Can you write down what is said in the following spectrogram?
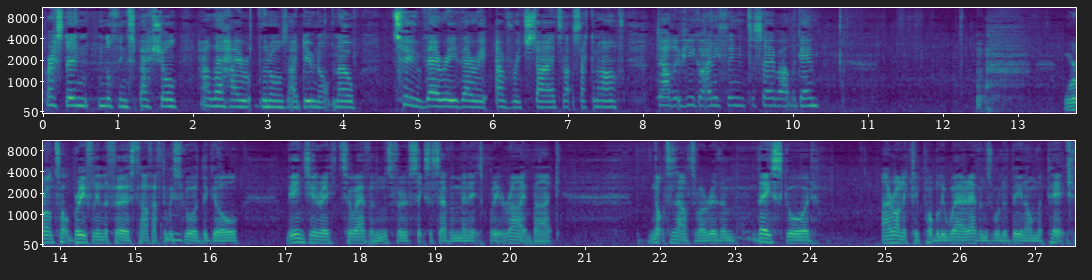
Preston, nothing special. How they're higher up than us, I do not know. Two very, very average sides that second half. Dad, have you got anything to say about the game? We're on top briefly in the first half after we scored the goal. The injury to Evans for six or seven minutes put it right back, knocked us out of our rhythm. They scored, ironically, probably where Evans would have been on the pitch,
